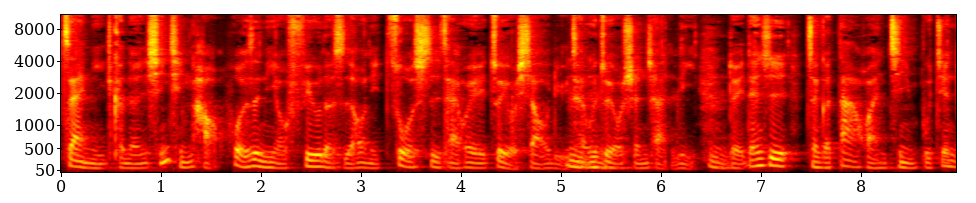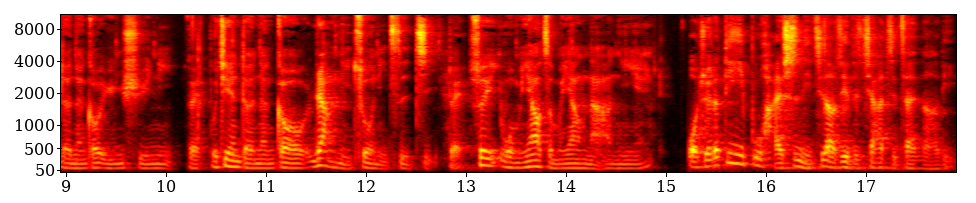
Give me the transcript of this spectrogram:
在你可能心情好或者是你有 feel 的时候，你做事才会最有效率，嗯、才会最有生产力。嗯，对。但是整个大环境不见得能够允许你，对，不见得能够让你做你自己，对。所以我们要怎么样拿捏？我觉得第一步还是你知道自己的价值在哪里，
